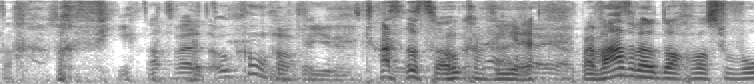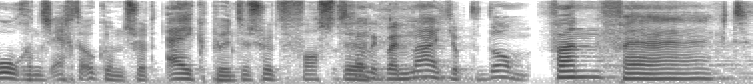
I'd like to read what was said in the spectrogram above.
wat gevierd. Laten wij dat ook gewoon gaan vieren. Laten we dat ook gaan vieren. Ja, ja, ja. Maar Waterloodag was vervolgens echt ook een soort eikpunt. Een soort vaste... Waarschijnlijk bij Naatje op de Dam. Fun fact.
